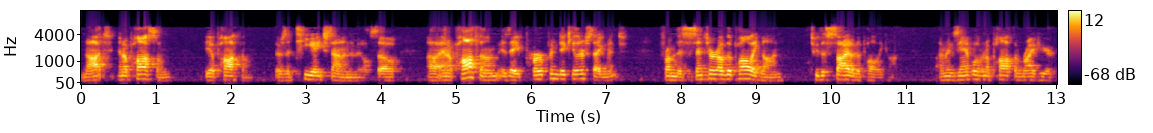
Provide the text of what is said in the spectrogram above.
Not an opossum, the apothem. There's a TH sound in the middle. So uh, an apothem is a perpendicular segment from the center of the polygon to the side of the polygon. I have an example of an apothem right here.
